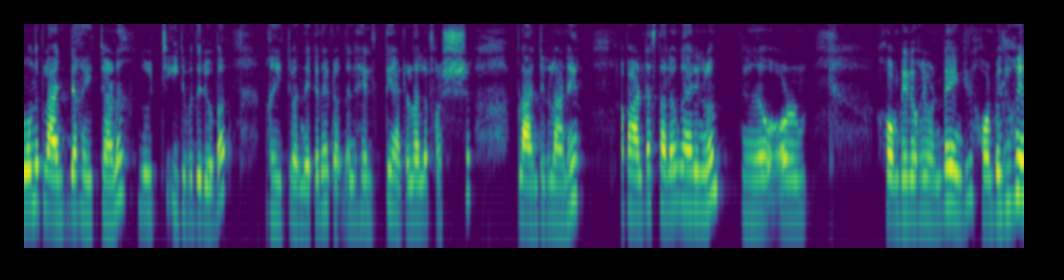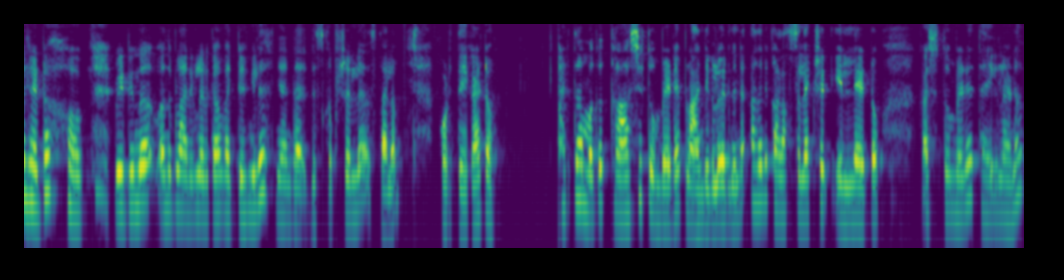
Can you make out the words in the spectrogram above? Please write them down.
മൂന്ന് പ്ലാന്റിന്റെ റേറ്റാണ് നൂറ്റി ഇരുപത് രൂപ റേറ്റ് വന്നേക്കുന്നത് കേട്ടോ. നല്ല ഹെൽത്തി ആയിട്ടുള്ള നല്ല ഫ്രഷ് പ്ലാന്റുകളാണ് അപ്പോൾ ആളുടെ സ്ഥലവും കാര്യങ്ങളും ഹോം ഡെലിവറി ഉണ്ടെങ്കിൽ ഹോം ഡെലിവറി അല്ല കേട്ടോ വീട്ടിൽ നിന്ന് വന്ന് പ്ലാന്റുകൾ എടുക്കാൻ പറ്റുമെങ്കിൽ ഞാൻ ഡിസ്ക്രിപ്ഷനിൽ സ്ഥലം കൊടുത്തേക്കാം കേട്ടോ. അടുത്ത നമുക്ക് കാശിത്തുമ്പയുടെ പ്ലാന്റുകൾ വരുന്നുണ്ട്. അതിന് കളർ സെലക്ഷൻ ഇല്ല കേട്ടോ. കാശിത്തുമ്പയുടെ തൈകളാണ്.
